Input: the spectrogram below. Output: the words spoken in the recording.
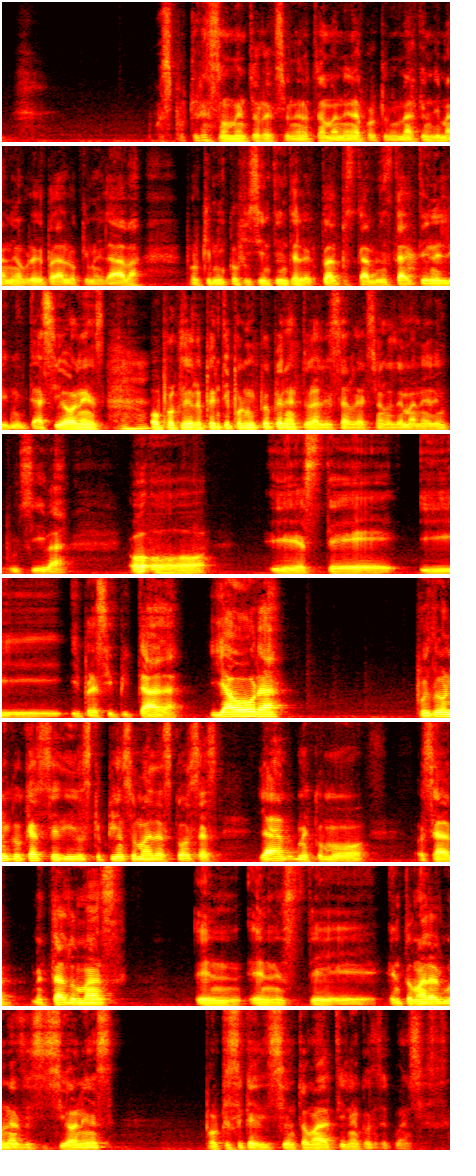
Pues porque en ese momento reaccioné de otra manera, porque mi margen de maniobra para lo que me daba, porque mi coeficiente intelectual pues también está, tiene limitaciones, o porque de repente por mi propia naturaleza reacciono de manera impulsiva, o, y, este, y, precipitada. Y ahora, pues lo único que ha sucedido es que pienso más las cosas, ya me como, o sea, me tardo más en, en, este, en tomar algunas decisiones porque sé que la decisión tomada tiene consecuencias.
